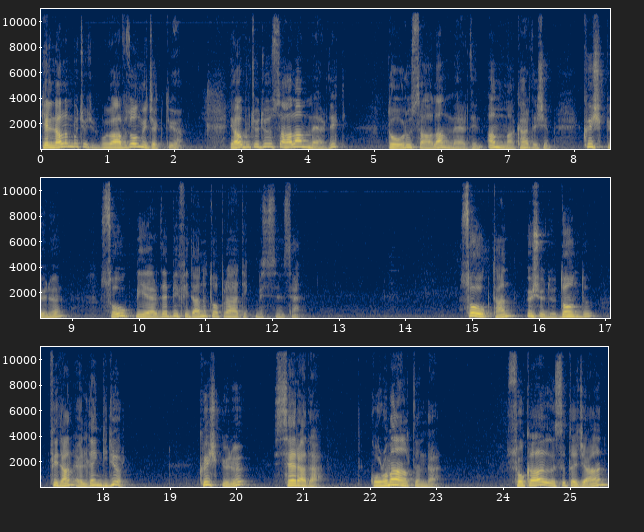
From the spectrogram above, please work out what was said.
Gelin alın bu çocuğu. Bu hafız olmayacak diyor. Ya bu çocuğu sağlam verdik. Doğru sağlam verdin. Ama kardeşim kış günü soğuk bir yerde bir fidanı toprağa dikmişsin sen. Soğuktan üşüdü, dondu. Fidan elden gidiyor. Kış günü serada, koruma altında sokağı ısıtacağın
